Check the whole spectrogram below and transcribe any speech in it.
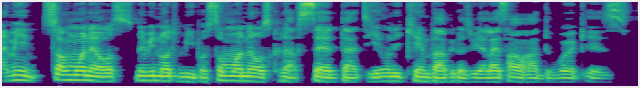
I mean, someone else, maybe not me, but someone else could have said that he only came back because he realized how hard the work is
